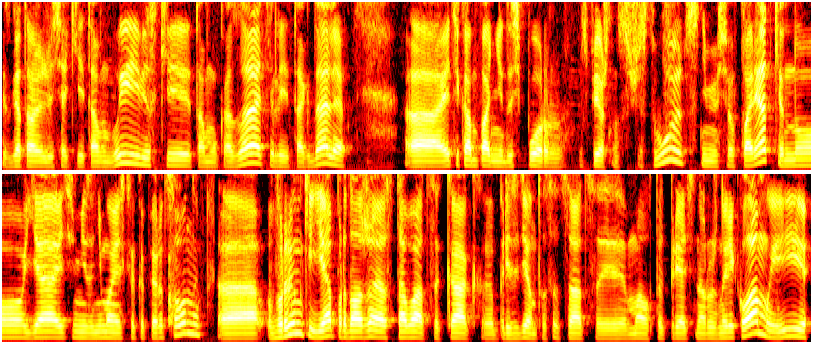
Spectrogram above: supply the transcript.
изготавливали всякие там вывески, там указатели и так далее. А, эти компании до сих пор успешно существуют, с ними все в порядке, но я этим не занимаюсь как операционным. А, в рынке я продолжаю оставаться как президент Ассоциации малых предприятий наружной рекламы и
